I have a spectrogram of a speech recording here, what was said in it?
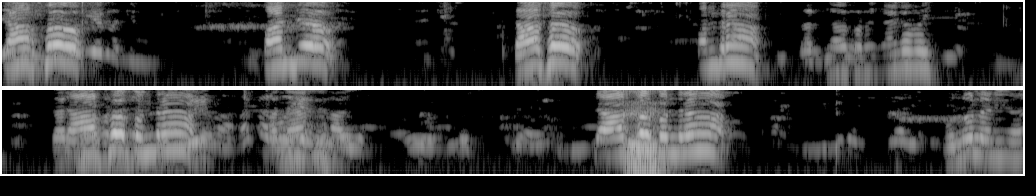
400 5 10 15 415 415 ਬੋਲੋ ਲੈਣੀ ਹੈ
